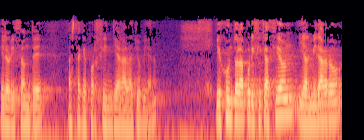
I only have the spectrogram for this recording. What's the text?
el horizonte hasta que por fin llega la lluvia. ¿no? Y junto a la purificación y al milagro,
